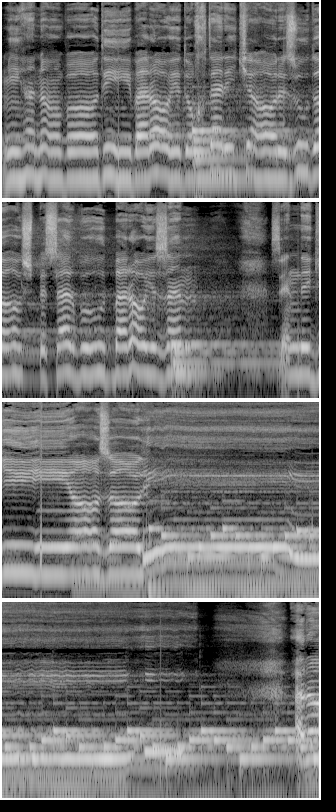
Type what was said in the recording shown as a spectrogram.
میهن آبادی برای دختری که آرزو داشت پسر بود برای زن. زندگی آزادی. برای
